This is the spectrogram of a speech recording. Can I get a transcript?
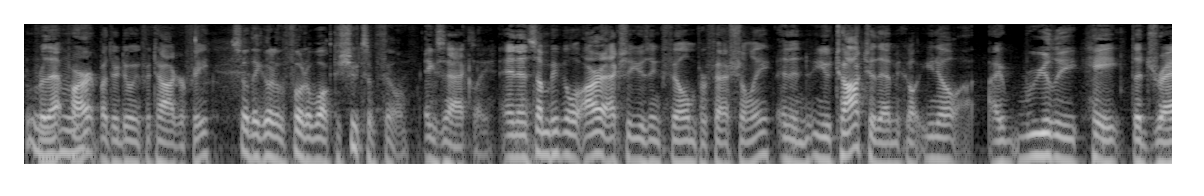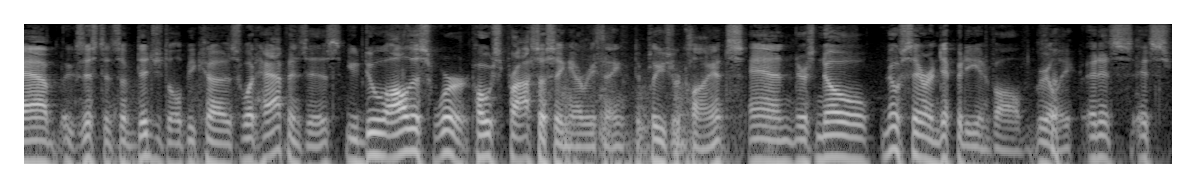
for that Mhm. part, but they're doing photography. So they go to the photo walk to shoot some film. Exactly. And then some people are actually using film professionally. And then you talk to them, you go, you know, I really hate the drab existence of digital because what happens is you do all this work, post processing everything to please your clients, and there's no no serendipity involved, really. and it's it's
